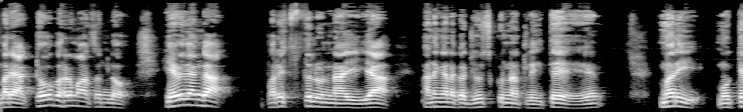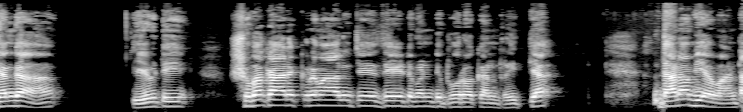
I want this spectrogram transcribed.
మరి అక్టోబర్ మాసంలో ఏ విధంగా పరిస్థితులు ఉన్నాయ్యా అని గనక చూసుకున్నట్లయితే మరి ముఖ్యంగా ఏమిటి? శుభ కార్యక్రమాలు చేసేటువంటి పూర్వకం రీత్యా ధన అంట.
